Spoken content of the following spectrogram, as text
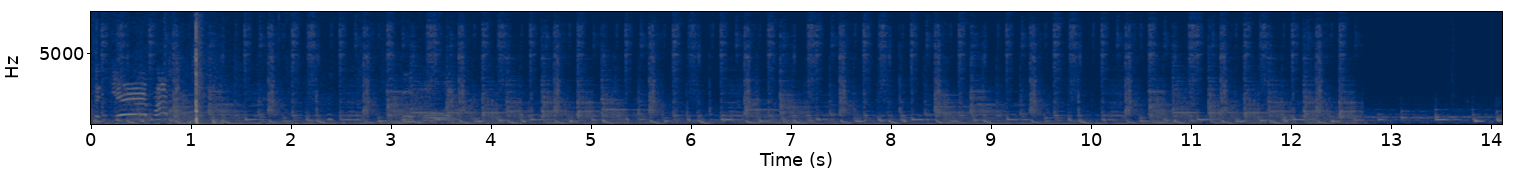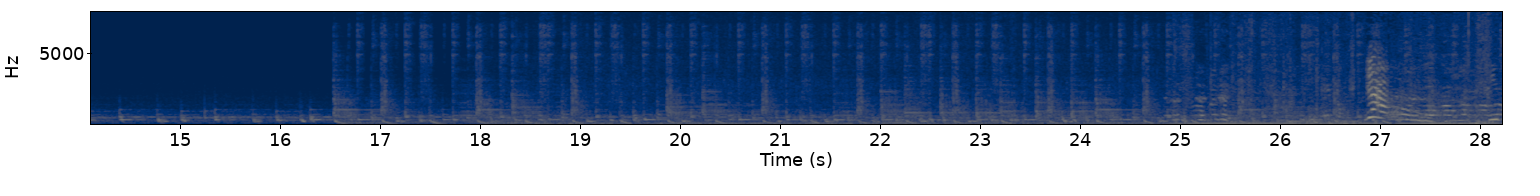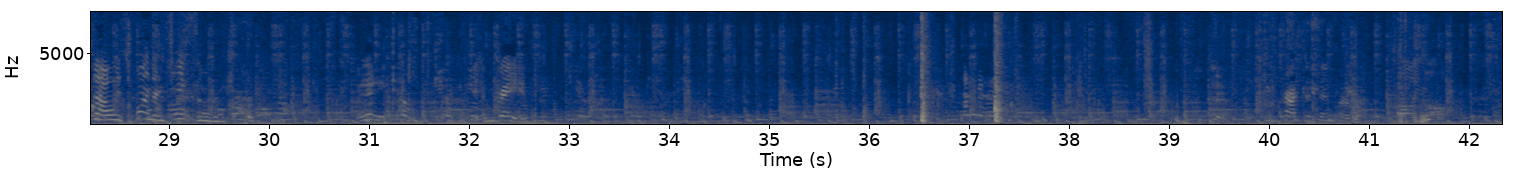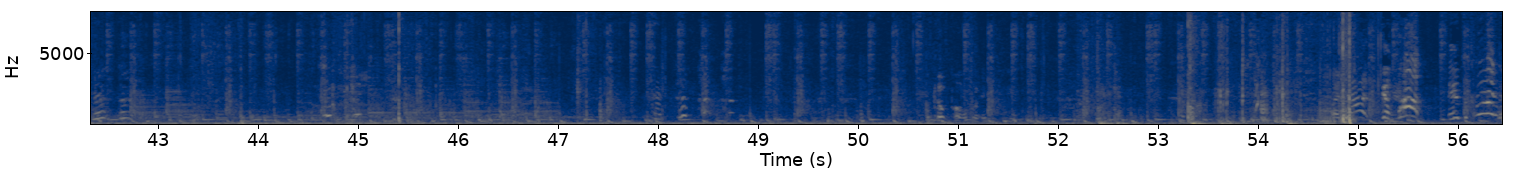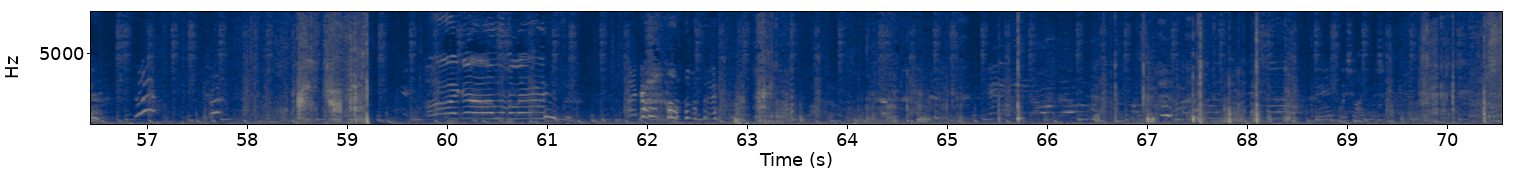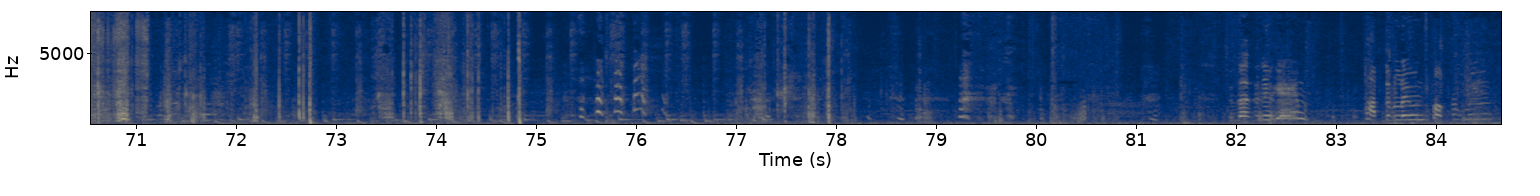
pop it. Yeah, pop it. Good boy. Yeah. He thought fun. I chased him. Hey, come, come, get him the new game? Pop the balloons, pop the balloons.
